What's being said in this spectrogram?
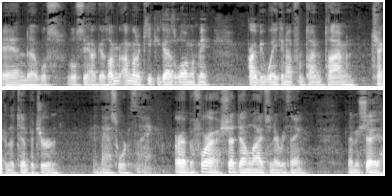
and uh, we'll we'll see how it goes. I'm I'm going to keep you guys along with me. Probably be waking up from time to time and checking the temperature and and that sort of thing. All right, before I shut down lights and everything, let me show you.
